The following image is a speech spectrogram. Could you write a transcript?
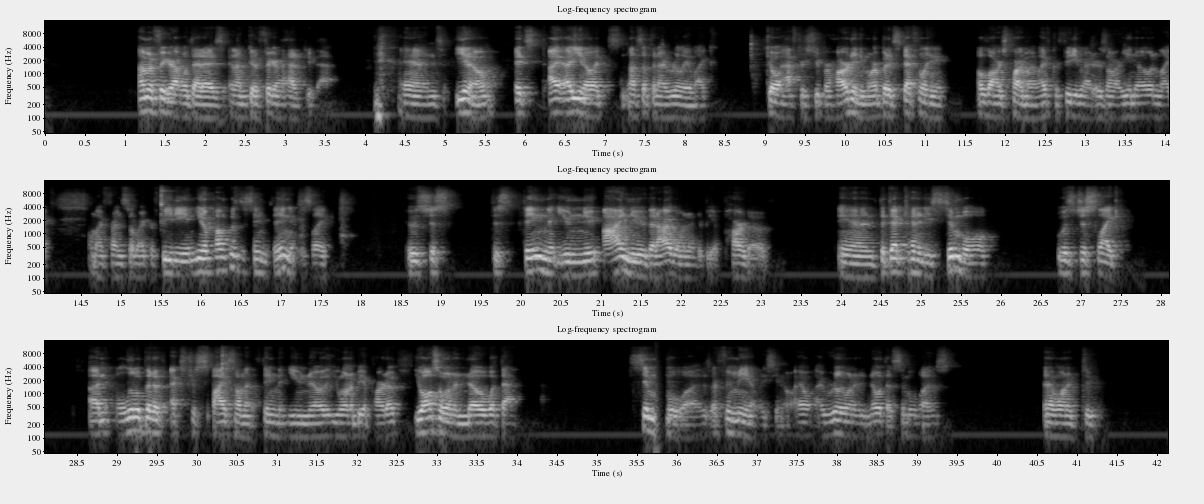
I'm gonna figure out what that is, and I'm gonna figure out how to do that and you know it's I, I you know it's not something i really like go after super hard anymore but it's definitely a large part of my life graffiti writers are you know and like all my friends still write graffiti. And you know punk was the same thing. It was like it was just this thing that you knew i knew that i wanted to be a part of. And the dead kennedy symbol was just like an, a little bit of extra spice on that thing that you know that you want to be a part of. You also want to know what that symbol was, or for me at least, you know, I, I really wanted to know what that symbol was, and I wanted to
